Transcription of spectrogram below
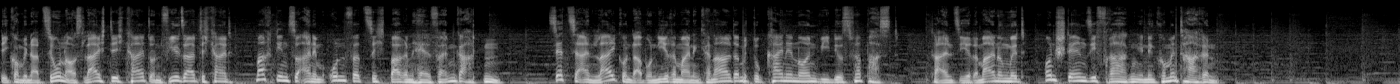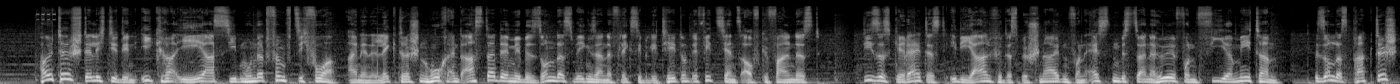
Die Kombination aus Leichtigkeit und Vielseitigkeit macht ihn zu einem unverzichtbaren Helfer im Garten. Setze ein Like und abonniere meinen Kanal, damit du keine neuen Videos verpasst. Teilen Sie Ihre Meinung mit und stellen Sie Fragen in den Kommentaren. Heute stelle ich dir den ICRA IEAS 750 vor, einen elektrischen Hochentaster, der mir besonders wegen seiner Flexibilität und Effizienz aufgefallen ist. Dieses Gerät ist ideal für das Beschneiden von Ästen bis zu einer Höhe von 4 Metern. Besonders praktisch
